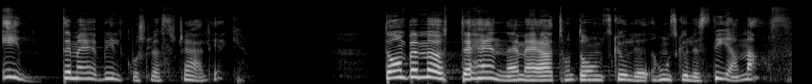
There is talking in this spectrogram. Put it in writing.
inte med villkorslös kärlek. De bemötte henne med att hon skulle, hon skulle stenas.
